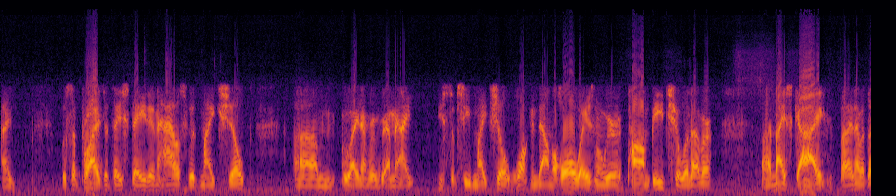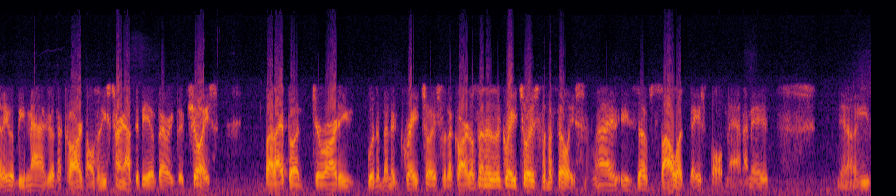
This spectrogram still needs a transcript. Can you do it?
I was surprised that they stayed in house with Mike Shildt, um, who I never. I mean, I used to see Mike Shildt walking down the hallways when we were at Palm Beach or whatever. A nice guy, but I never thought he would be manager of the Cardinals, and he's turned out to be a very good choice. But I thought Girardi would have been a great choice for the Cardinals, and was a great choice for the Phillies. Uh, he's a solid baseball man. I mean, it's, you know, he's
